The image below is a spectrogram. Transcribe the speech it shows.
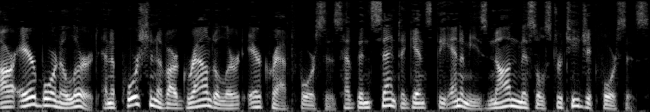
our airborne alert and a portion of our ground alert aircraft forces have been sent against the enemy's non missile strategic forces.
